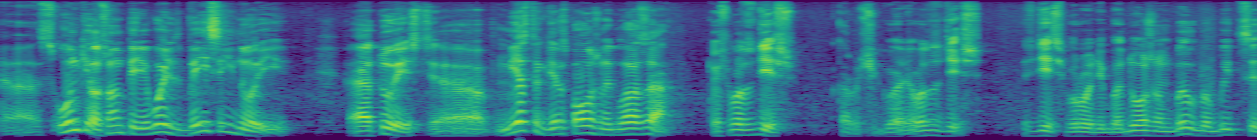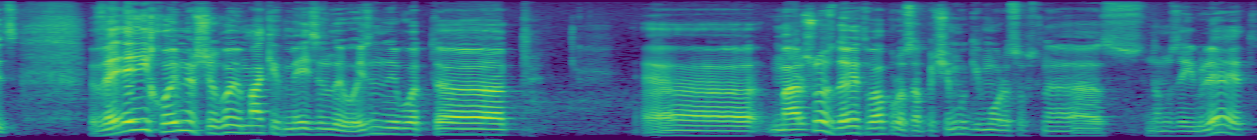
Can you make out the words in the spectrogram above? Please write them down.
с Ункилос он переводит бейса и нои, то есть место, где расположены глаза – то есть вот здесь, короче говоря, вот здесь. Здесь вроде бы должен был бы быть циц. Вей хоймер шигой макив мейзен леойзен. И вот э, э, Маршо задает вопрос, а почему Гемора, собственно, нам заявляет,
